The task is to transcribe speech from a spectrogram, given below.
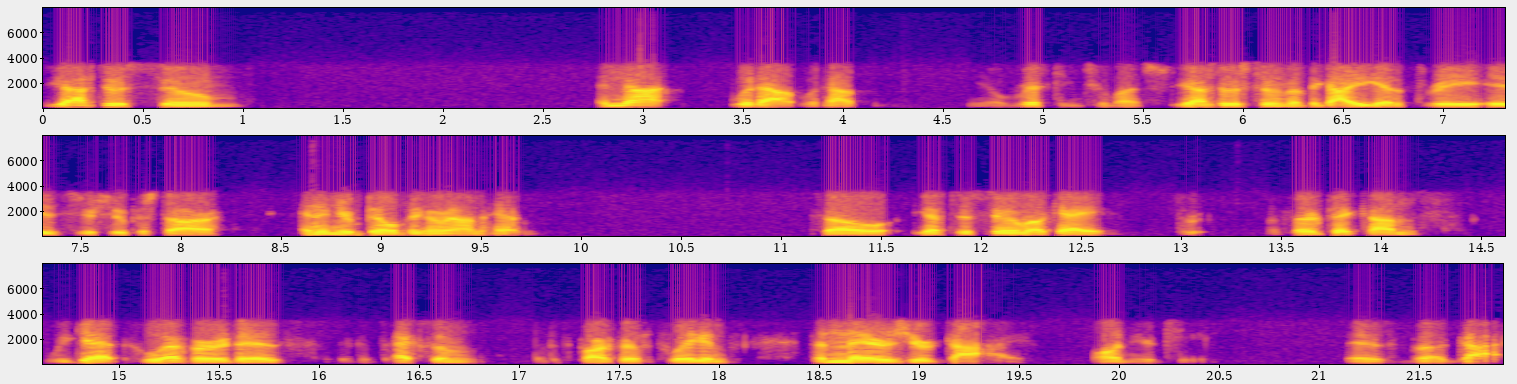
You have to assume, and not without without you know risking too much. You have to assume that the guy you get at three is your superstar, and then you're building around him. So you have to assume, okay, th- the third pick comes, we get whoever it is. If it's Exum, if it's Parker, if it's Wiggins, then there's your guy on your team. There's the guy.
